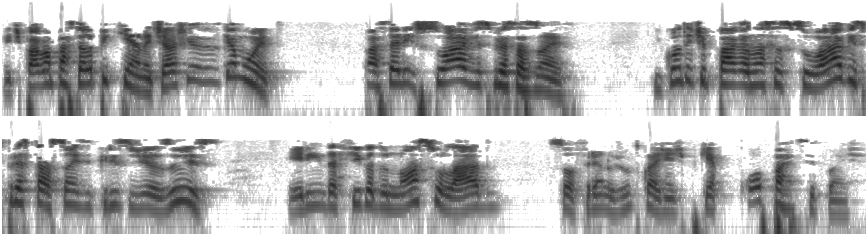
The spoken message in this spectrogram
a gente paga uma parcela pequena, a gente acha que às vezes que é muito. Parcela em suaves prestações. Enquanto a gente paga as nossas suaves prestações em Cristo Jesus, ele ainda fica do nosso lado, sofrendo junto com a gente, porque é coparticipante.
